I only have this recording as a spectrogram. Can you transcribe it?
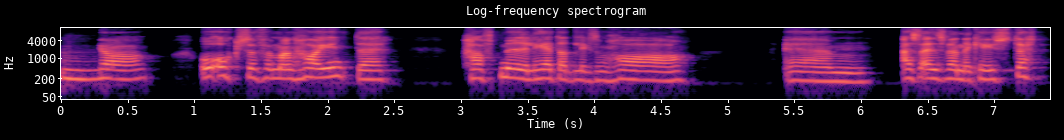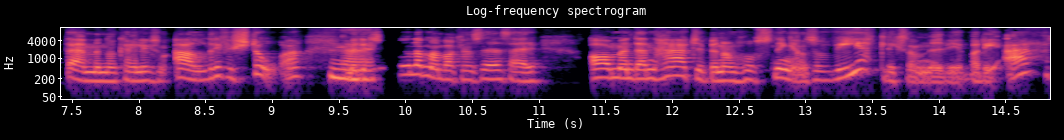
Mm. ja, och också för man har ju inte haft möjlighet att liksom ha ehm, alltså ens vänner kan ju stötta en men de kan ju liksom aldrig förstå. Men det är Nej. så kul att man bara kan säga så här, ja men den här typen av hostningen så vet liksom ni vad det är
